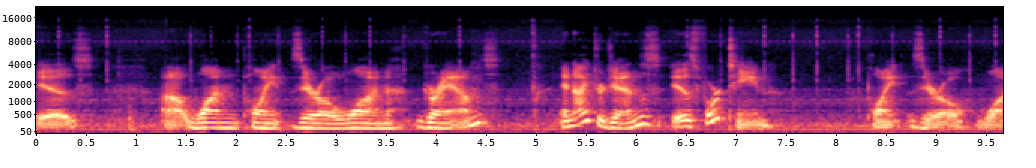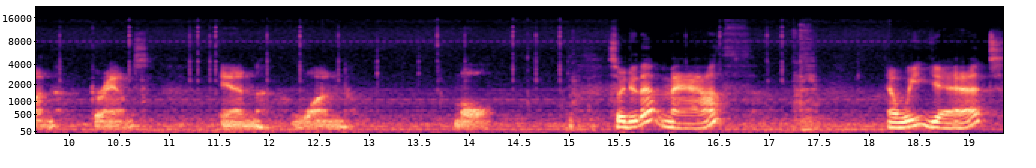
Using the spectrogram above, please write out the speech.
is uh, 1.01 grams. And nitrogen's is 14.01 grams in one mole. So we do that math, and we get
